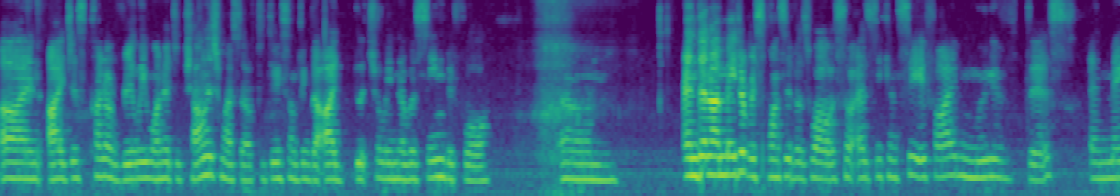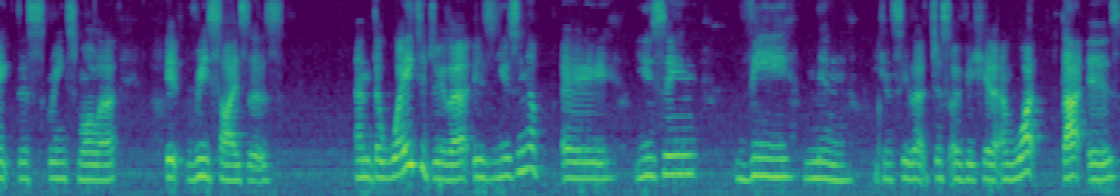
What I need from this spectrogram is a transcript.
Uh, and I just kind of really wanted to challenge myself to do something that I'd literally never seen before. Um, and then I made it responsive as well. So as you can see, if I move this and make this screen smaller, it resizes. And the way to do that is using a, a using vmin. You can see that just over here. And what that is,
